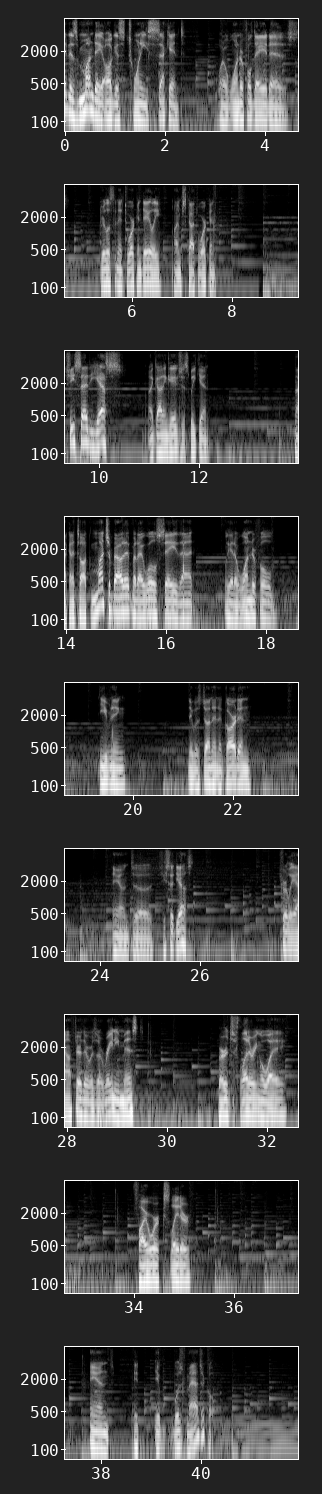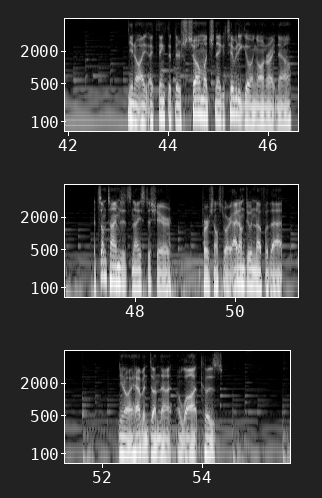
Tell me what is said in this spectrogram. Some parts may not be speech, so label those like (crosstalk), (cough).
It is Monday, August 22nd. What a wonderful day it is. You're listening to Dworkin Daily. I'm Scott Dworkin. She said yes. I got engaged this weekend. Not going to talk much about it, but I will say that we had a wonderful evening. It was done in a garden, and uh, she said yes. Shortly after, there was a rainy mist, birds fluttering away, fireworks later, and it it was magical. You know, I, I think that there's so much negativity going on right now that sometimes it's nice to share a personal story. I don't do enough of that. You know, I haven't done that a lot because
